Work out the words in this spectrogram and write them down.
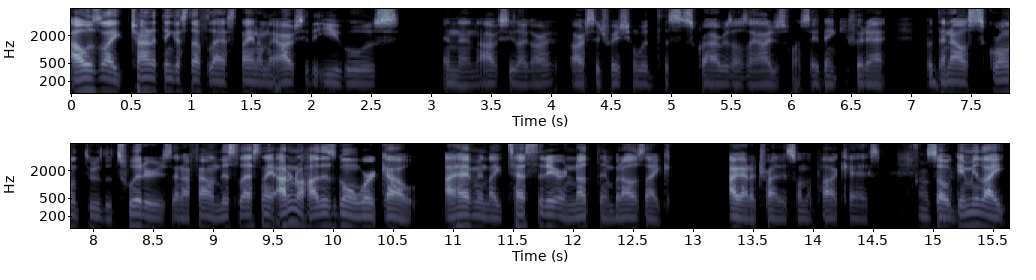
I was like trying to think of stuff last night. I'm like, obviously the Eagles, and then obviously like our our situation with the subscribers. I was like, I just want to say thank you for that. But then I was scrolling through the Twitters and I found this last night. I don't know how this is gonna work out. I haven't like tested it or nothing, but I was like, I gotta try this on the podcast. So give me like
